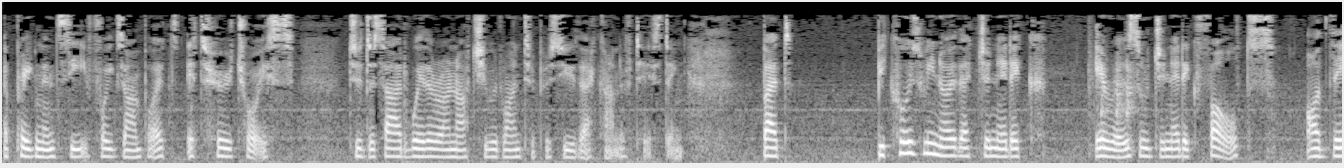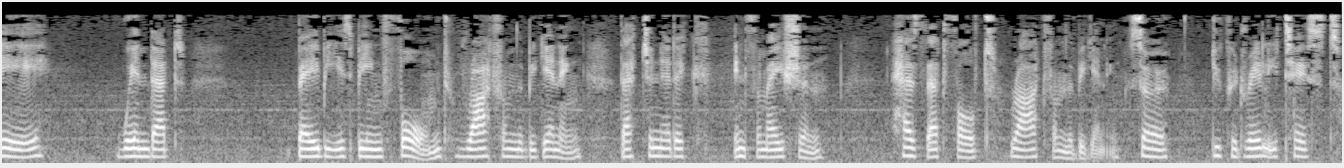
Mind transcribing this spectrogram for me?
a pregnancy, for example, it's, it's her choice to decide whether or not she would want to pursue that kind of testing. But because we know that genetic errors or genetic faults are there when that baby is being formed right from the beginning, that genetic information has that fault right from the beginning. So you could really test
